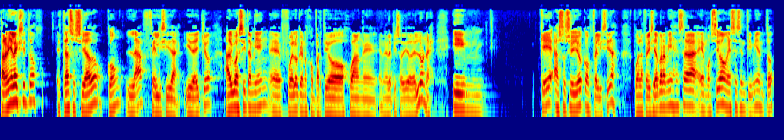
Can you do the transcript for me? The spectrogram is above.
Para mí el éxito está asociado con la felicidad. Y de hecho, algo así también eh, fue lo que nos compartió Juan en, el episodio del lunes. ¿Y mm, qué asocio yo con felicidad? Pues la felicidad para mí es esa emoción, ese sentimiento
